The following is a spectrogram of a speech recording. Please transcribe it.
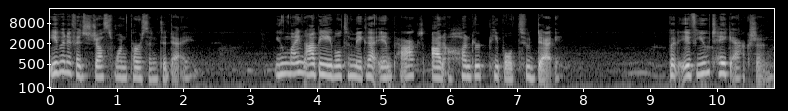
even if it's just one person today. You might not be able to make that impact on a hundred people today. But if you take action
